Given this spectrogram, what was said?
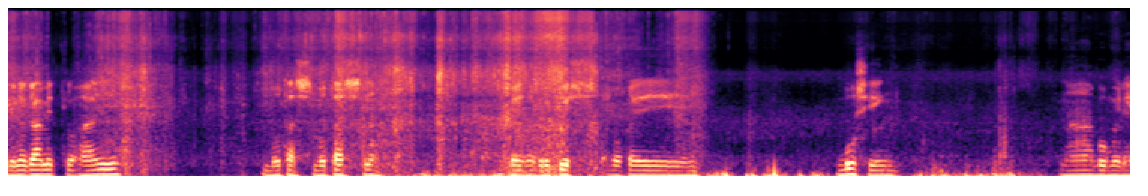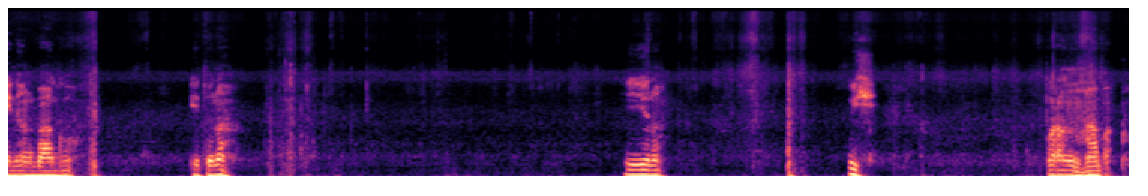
ginagamit ko ay butas-butas na. Kaya nag-request ako kay Busing na bumili ng bago. Ito na. Iyon na. Uy. Parang haba.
